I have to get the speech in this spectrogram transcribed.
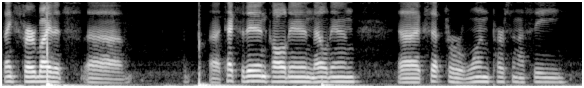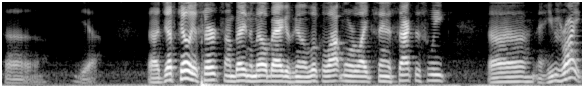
thanks for everybody that's uh, uh, texted in, called in, mailed in, uh, except for one person I see. Uh, yeah. Uh, Jeff Kelly asserts, I'm betting the mailbag is going to look a lot more like Santa's sack this week. Uh, and he was right.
